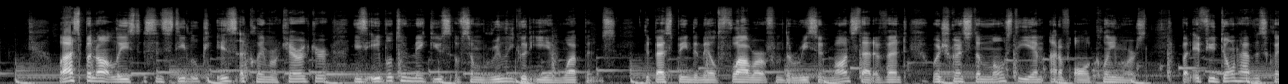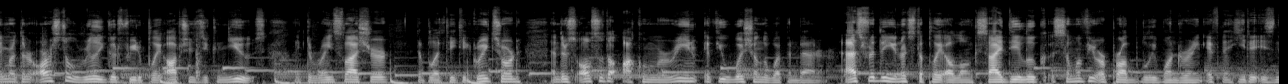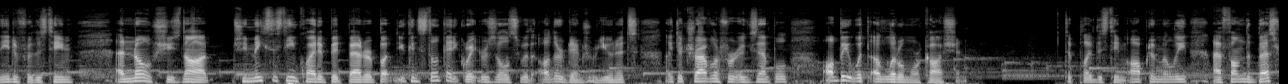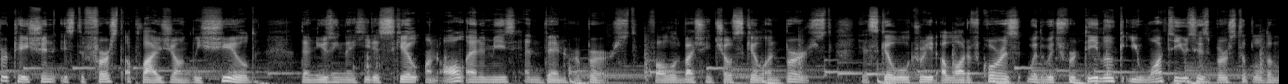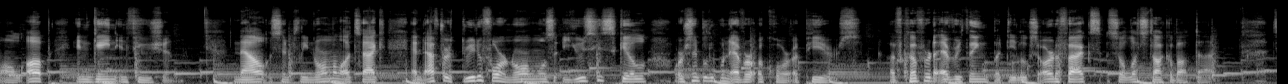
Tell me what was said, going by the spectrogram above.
Last but not least, since Diluc is a Claymore character, he's able to make use of some really good EM weapons, the best being the Mailed Flower from the recent Mondstadt event, which grants the most EM out of all Claymores. But if you don't have this Claymore, there are still really good free-to-play options you can use, like the Rain Slasher, the Blood-Tainted Greatsword, and there's also the Aquamarine if you wish on the weapon banner. As for the units to play alongside Diluc, some of you are probably wondering if Nahida is needed for this team, and no, she's not. She makes this team quite a bit better, but you can still get great results with other Dendro units, like the Traveler for example, albeit with a little more caution. To play this team optimally, I found the best rotation is to first apply Zhongli's shield, then using Nahida's skill on all enemies and then her burst, followed by Xingqiu's skill on burst. His skill will create a lot of cores, with which for Diluc, you want to use his burst to blow them all up and gain infusion. Now, simply normal attack, and after 3 to 4 normals, use his skill or simply whenever a core appears. I've covered everything but Diluc's artifacts, so let's talk about that.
